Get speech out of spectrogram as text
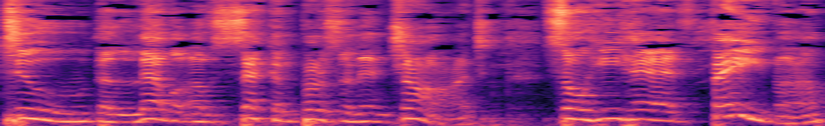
to the level of second person in charge. So he had favor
